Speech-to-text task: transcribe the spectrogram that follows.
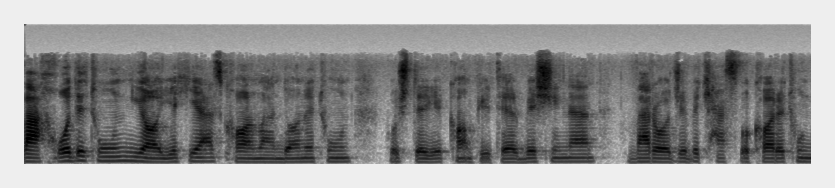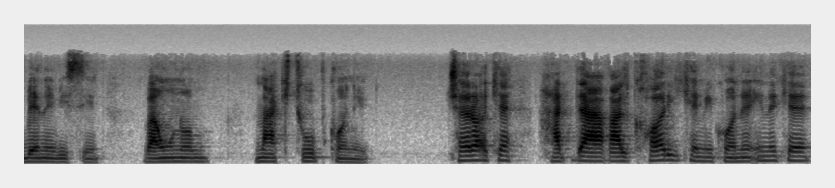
و خودتون یا یکی از کارمندانتون پشت یک کامپیوتر بشینن و راجع به کسب و کارتون بنویسین و اونو مکتوب کنید. چرا که حداقل کاری که می‌کنه اینه که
